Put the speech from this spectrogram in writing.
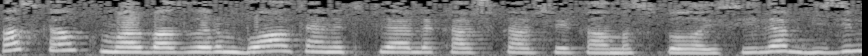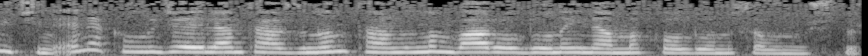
Pascal kumarbazların bu alternatiflerle karşı karşıya kalması dolayısıyla bizim için en akıllıca eylem tarzının Tanrı'nın var olduğuna inanmak olduğunu savunmuştur.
